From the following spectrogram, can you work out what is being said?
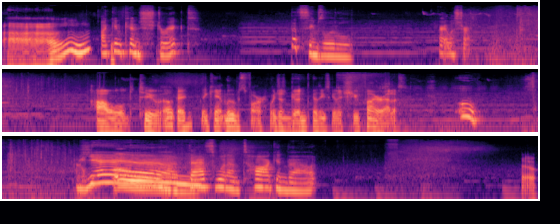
Ah. I can constrict. That seems a little... Alright, let's try. Howled too. Okay, they can't move as far, which is good because he's gonna shoot fire at us. Ooh. Yeah! Oh. That's what I'm talking about. Oh.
